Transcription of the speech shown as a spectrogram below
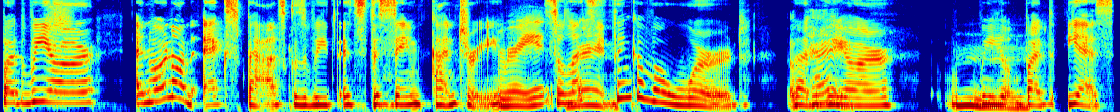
but we are, and we're not expats because we it's the same country, Right. So let's Right. think of a word that Okay. we are. We, Hmm. but yes.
